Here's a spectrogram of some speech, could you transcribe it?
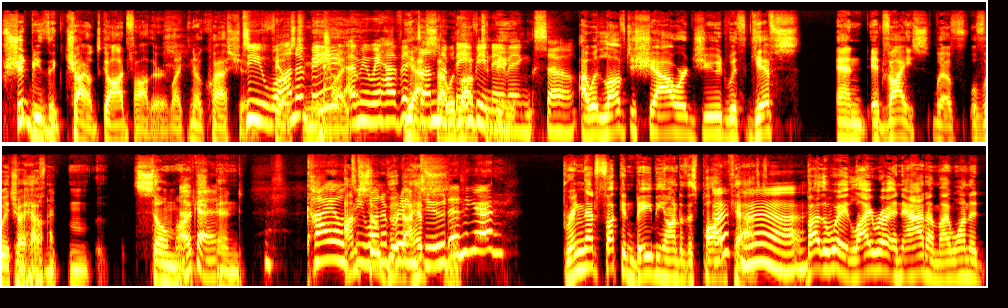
should be the child's godfather, like no question. Do you want to me be? like- I mean, we haven't Yes, done the baby to be. naming, so I would love to shower Jude with gifts and advice, of, of which I have mm, so much. Okay. And Kyle, I'm do you so want to bring have- Jude in here? bring that fucking baby onto this podcast. By the way, Lyra and Adam, I wanted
